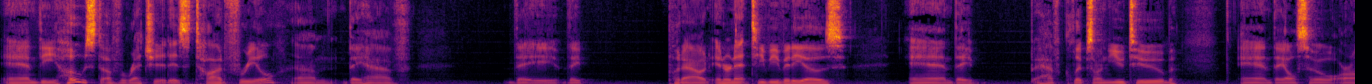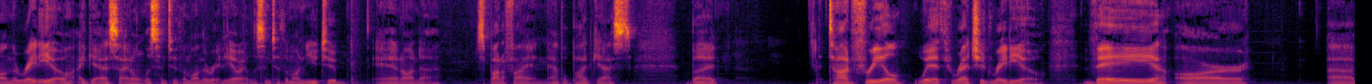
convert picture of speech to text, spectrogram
and the host of Wretched is Todd Friel. Um, they have they they put out internet TV videos, and they have clips on YouTube and they also are on the radio. I guess I don't listen to them on the radio. I listen to them on YouTube and on uh, Spotify and Apple Podcasts. But Todd Friel with Wretched Radio, they are. Uh,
